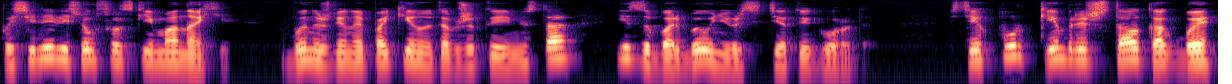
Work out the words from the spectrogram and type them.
поселились оксфордские монахи, вынужденные покинуть обжитые места из-за борьбы университета и города. С тех пор Кембридж стал как бы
